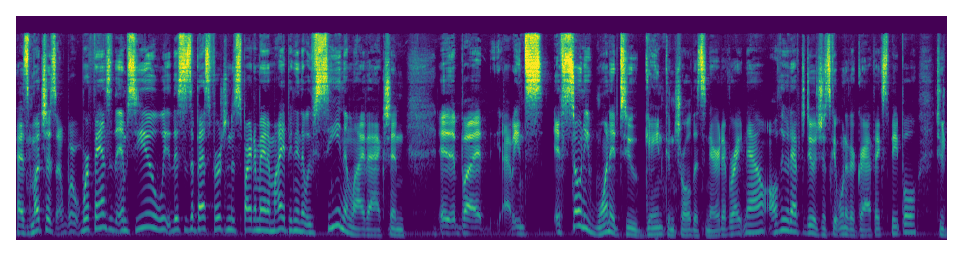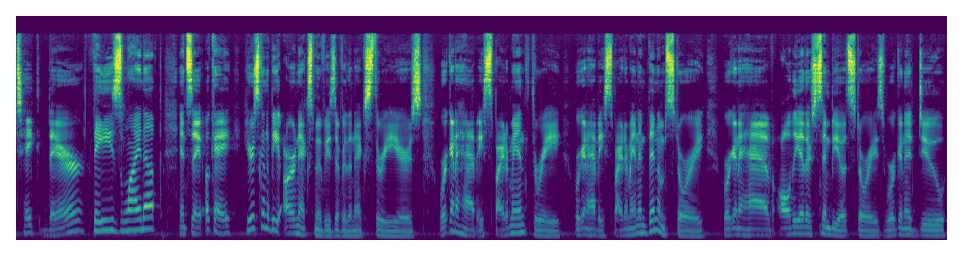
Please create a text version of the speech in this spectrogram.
as much as we're, we're fans of the MCU we, this is the best version of Spider-Man in my opinion that we've seen in live action Uh, but I mean if Sony wanted to gain control of this narrative right now all they would have to do is just get one of their graphics people to take their phase lineup and say okay here's going to be our next movies over the next three years. We're going to have a Spider-Man 3 we're going to have a Spider-Man and Venom story. We're going to have all the other symbiote stories. We're going to do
